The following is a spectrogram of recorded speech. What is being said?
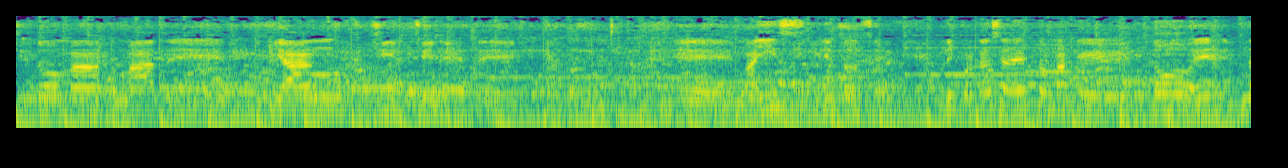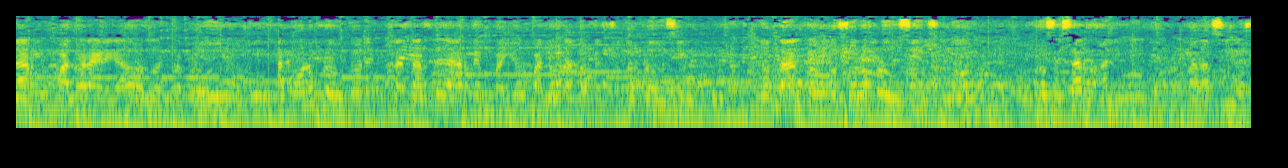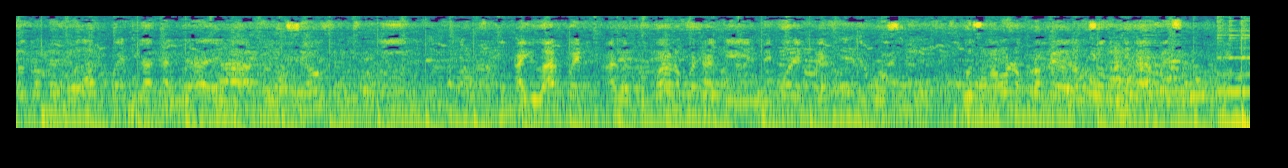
chitoma, tomate, chile, este, eh, maíz, entonces la importancia de esto más que todo es darle un valor agregado a nuestro producto. A todos los productores tratar de darle mayor valor a lo que nosotros producimos. No tanto solo producir, sino procesar los alimentos así nosotros mejorar pues, la calidad de la producción y ayudar pues a nuestro pueblo pues a que mejore pues el consumo, consumamos lo propio de nosotros nicaragüenses.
